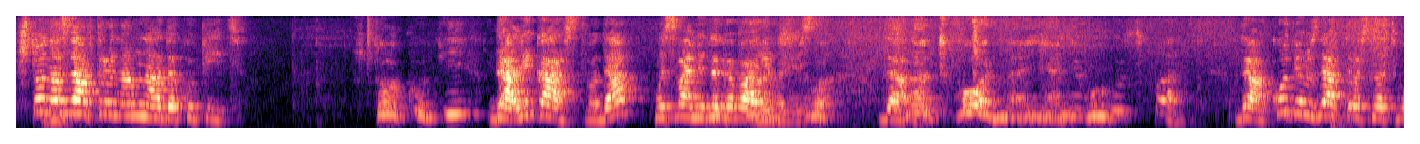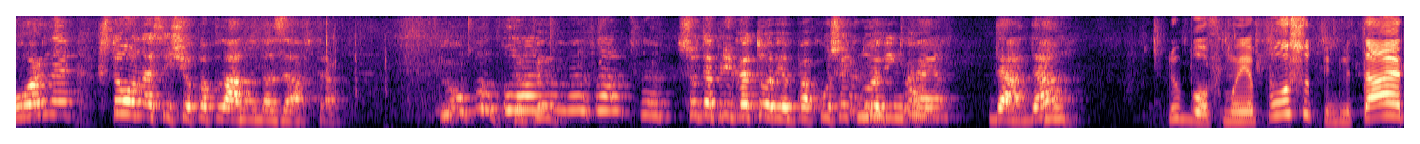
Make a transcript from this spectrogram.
Что на завтра нам надо купить? Что купить? Да, лекарства, да? Мы с вами договаривались. Да, Снотворное, я не могу спать. Да, купим завтра снотворное. Что у нас еще по плану на завтра? Ну, по плану на завтра. Что-то приготовим покушать новенькое. Да, да? Любов миє посуд, підмітає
